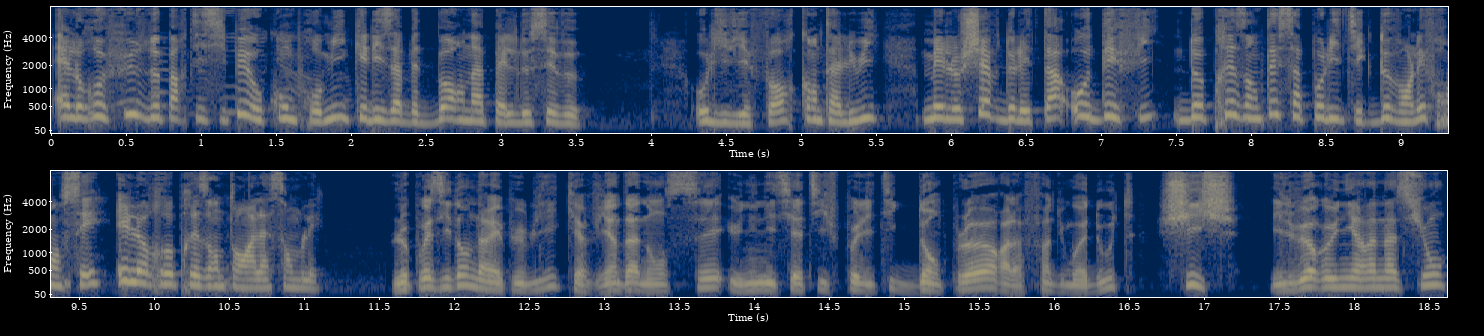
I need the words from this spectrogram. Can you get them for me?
Elle refuse de participer au compromis qu'Elisabeth Borne appelle de ses voeux. Olivier Faure, quant à lui, met le chef de l'État au défi de présenter sa politique devant les Français et leurs représentants à l'Assemblée. Le président de la République vient d'annoncer une initiative politique d'ampleur à la fin du mois d'août. Chiche, il veut réunir la nation.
